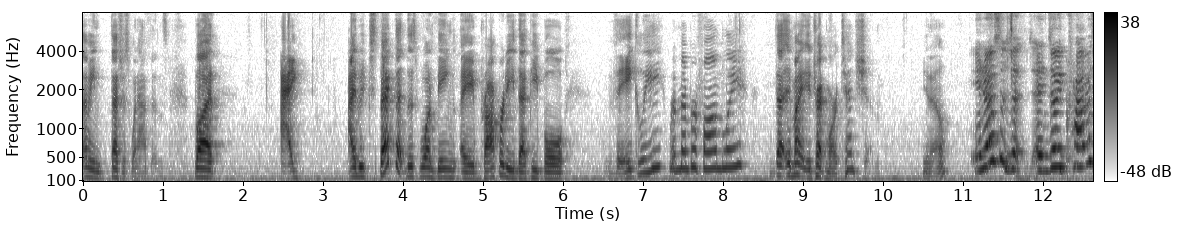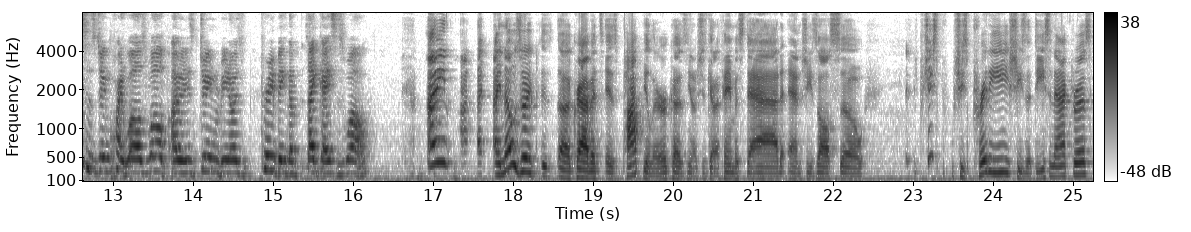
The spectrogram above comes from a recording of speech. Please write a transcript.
I mean, that's just what happens. But I I would expect that this one being a property that people vaguely remember fondly, that it might attract more attention. You know? And also, and Zoe Kravitz is doing quite well as well. I mean, he's doing you know, pretty big the zeitgeist as well. I mean, I, I- I know Zoe uh, Kravitz is popular because you know she's got a famous dad, and she's also she's she's pretty, she's a decent actress.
